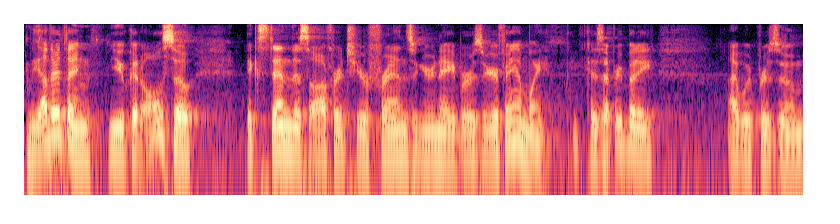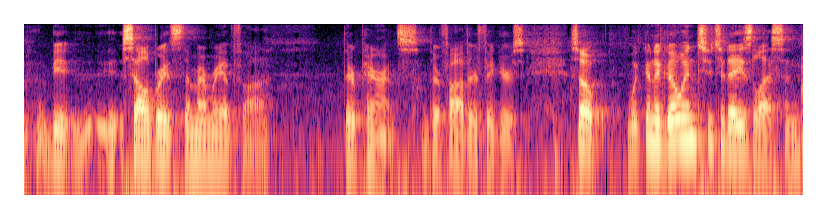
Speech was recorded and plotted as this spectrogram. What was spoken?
The other thing, you could also extend this offer to your friends and your neighbors or your family, because everybody, I would presume, be, celebrates the memory of uh, their parents, their father figures. So we're going to go into today's lesson,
